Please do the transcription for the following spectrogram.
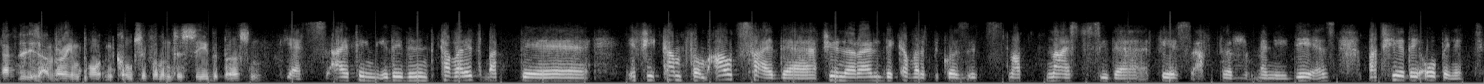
That, is that a very important culture for them to see the person? Yes, I think they didn't cover it, but uh, if he come from outside the funeral, they cover it because it's not nice to see the face after many days. But here they open it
